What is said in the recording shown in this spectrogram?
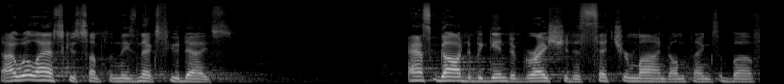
I will ask you something these next few days. Ask God to begin to grace you to set your mind on things above.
